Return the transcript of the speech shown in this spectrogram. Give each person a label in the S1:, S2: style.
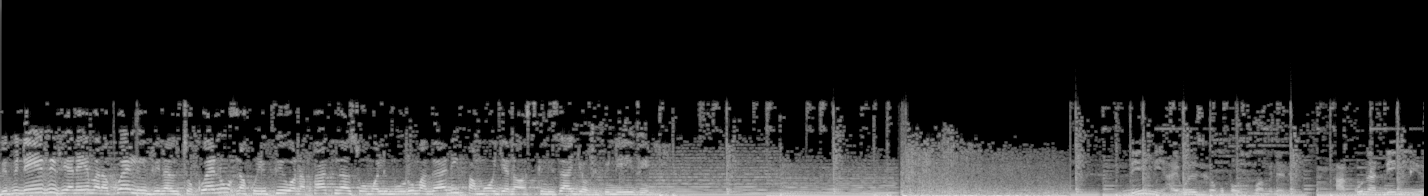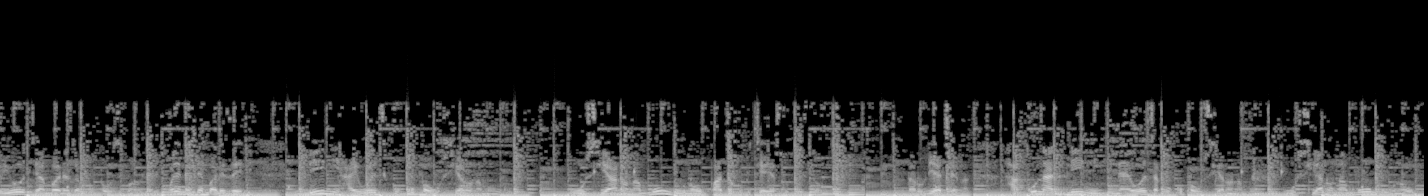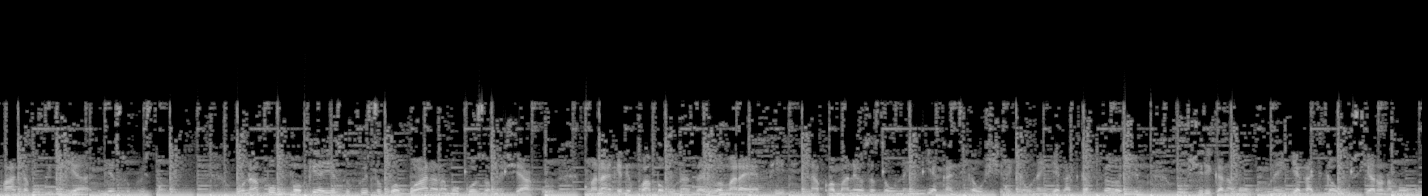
S1: vipindi hivi vya neema na kweli vinaletwa kwenu na kulipiwa na ptns wa mwalimu huruma gadi pamoja na wasikilizaji wa vipindi hivi.
S2: Dini haiwezi kakupa uzima wa milele. Hakuna dini yoyote ambayo inaweza kukupa uzima wa milele. Moja niende mbali zaidi. Dini haiwezi kukupa uhusiano na mungu. Uhusiano na mungu unaopata kupitia yesu kristo tarudia tena. Hakuna dini inayoweza kukupa uhusiano na mungu. Uhusiano na mungu unaupata kupitia yesu kristo. Unapompokea yesu kristo kuwa bwana na mwokozi wa maisha yako maana yake ni kwamba unazaliwa mara ya pili na kwa maanao sasa unaingia katika ushirika. Unaingia katika fellowship ushirika na mungu. Unaingia katika uhusiano na mungu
